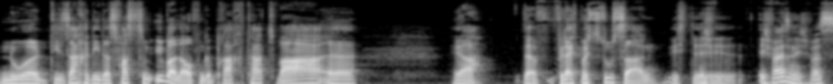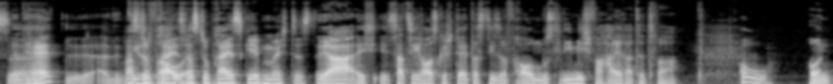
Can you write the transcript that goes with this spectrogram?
Nur die Sache, die das fast zum Überlaufen gebracht hat, war, äh, ja, da, vielleicht möchtest du es sagen. Ich, äh, ich weiß nicht, was, äh, hä? was, du preis, Frau- was du preisgeben möchtest. Ja, ich, es hat sich herausgestellt, dass diese Frau muslimisch verheiratet war. Oh. Und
